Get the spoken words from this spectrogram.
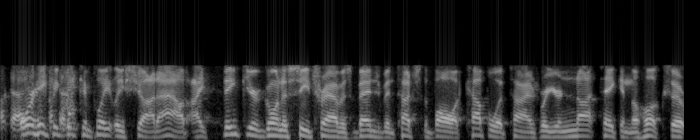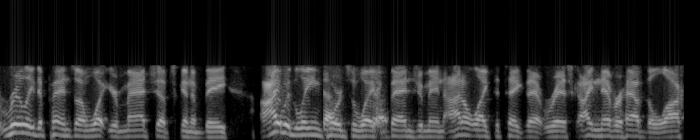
Okay. Or he could okay. get completely shut out. I think you're going to see Travis Benjamin touch the ball a couple of times where you're not taking the hook. So it really depends on what your matchup's going to be. I would lean towards the way of Benjamin. I don't like to take that risk. I never have the luck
